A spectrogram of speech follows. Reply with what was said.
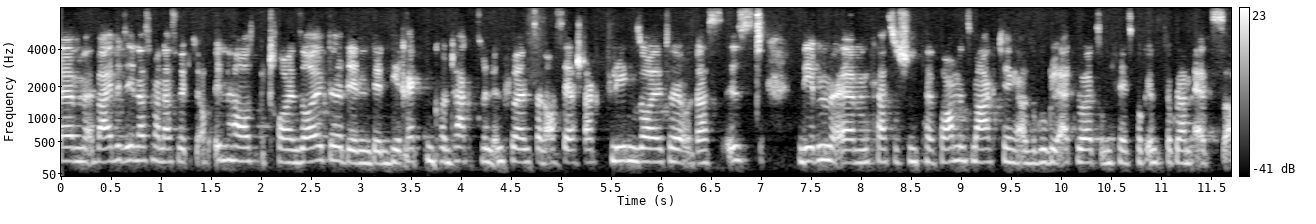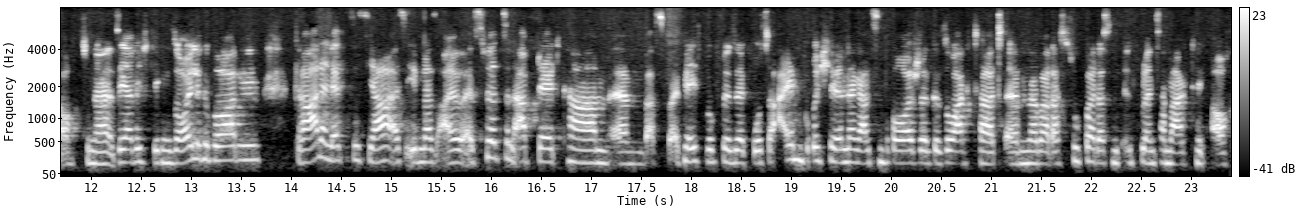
ähm, weil wir sehen, dass man das wirklich auch in-house betreuen sollte, den, den direkten Kontakt zu den Influencern auch sehr stark pflegen sollte. Und das ist neben ähm, klassischen Performance-Marketing, also Google AdWords und Facebook, Instagram Ads auch zu einer sehr wichtigen Säule geworden. Gerade letztes Jahr, als eben das iOS 14 Update kam, ähm, was bei Facebook für sehr große Einbrüche in der ganzen Branche gesorgt hat, ähm, da war das super, das mit Influencer-Marketing auch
